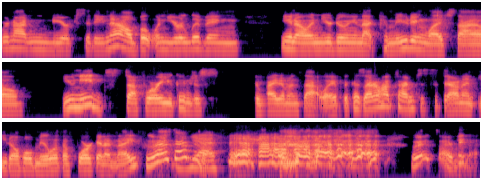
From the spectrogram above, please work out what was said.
we're not in new york city now but when you're living you know and you're doing that commuting lifestyle you need stuff where you can just your vitamins that way because I don't have time to sit down and eat a whole meal with a fork and a knife. Who has time yes. for that? Who has time for that?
